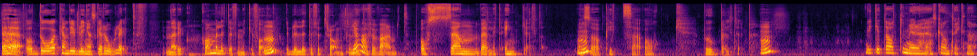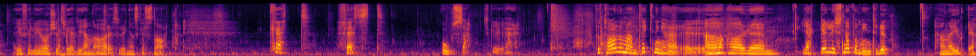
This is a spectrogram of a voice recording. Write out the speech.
eh, och då kan det ju bli ganska roligt när det kommer lite för mycket folk. Det blir lite för trångt och Mm. Ja. lite för varmt. Och sen väldigt enkelt. Mm. Alltså pizza och bubbel typ. Vilket datum är det här jag ska anteckna? Jag fyller ju år 23 januari så det är ganska snart. Kattfest. Osa skriver jag här. På tal om anteckningar här. Ja. Har, har eh, Jacke lyssnat på min to-do? Han har gjort det.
